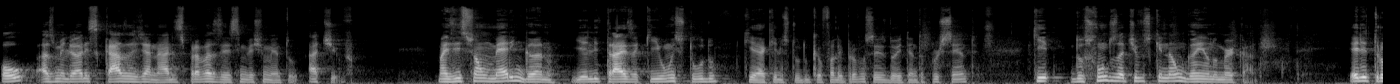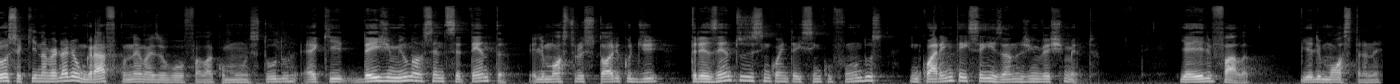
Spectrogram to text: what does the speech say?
ou as melhores casas de análise para fazer esse investimento ativo. Mas isso é um mero engano e ele traz aqui um estudo, que é aquele estudo que eu falei para vocês do 80%, que dos fundos ativos que não ganham no mercado. Ele trouxe aqui, na verdade é um gráfico, né, mas eu vou falar como um estudo, é que desde 1970 ele mostra o histórico de 355 fundos em 46 anos de investimento. E aí ele fala, e ele mostra, né,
